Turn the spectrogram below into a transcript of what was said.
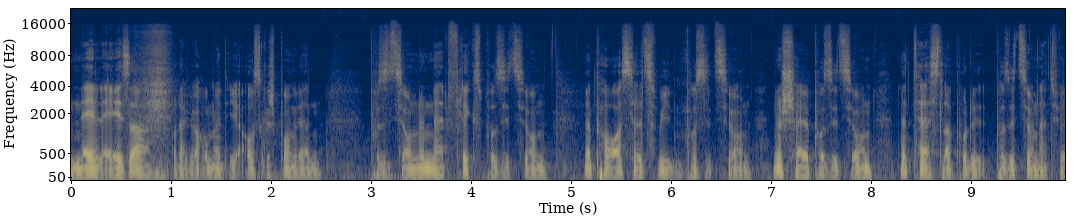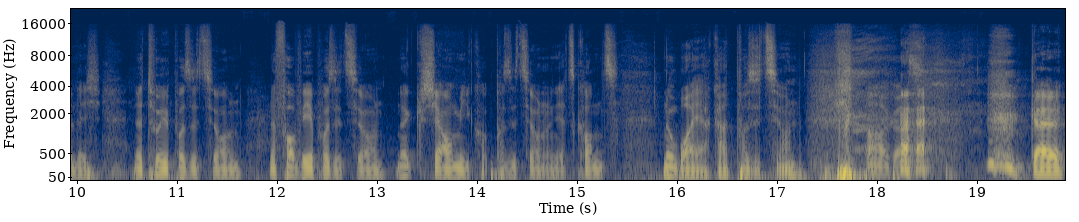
Nell ASA oder wie auch immer die ausgesprochen werden, Position, eine Netflix-Position, eine PowerCell Sweden-Position, eine Shell-Position, eine Tesla-Position natürlich, eine TUI-Position, eine VW-Position, eine Xiaomi-Position und jetzt kommt's, eine Wirecard-Position. Oh Gott. Geil.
